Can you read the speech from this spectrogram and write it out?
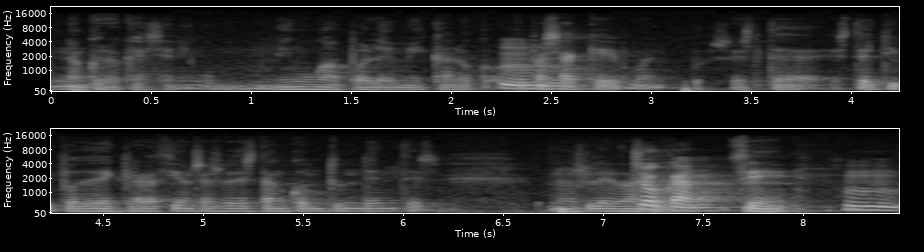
non creo que haxa ningún, ninguna polémica. Lo que mm. pasa que, bueno, pues este, este tipo de declaracións ás veces tan contundentes nos levan... Chocan. Sí. Mm.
